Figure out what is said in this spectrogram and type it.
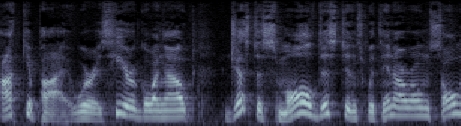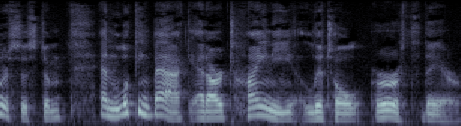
occupy. Whereas here, going out just a small distance within our own solar system and looking back at our tiny little Earth there.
